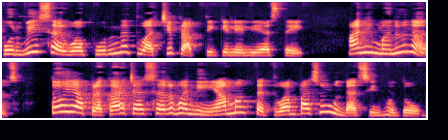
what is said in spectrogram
पूर्वी सर्व पूर्णत्वाची प्राप्ती केलेली असते. आणि म्हणूनच तो या प्रकारच्या सर्व नियामक तत्वांपासून उदासीन होतो.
